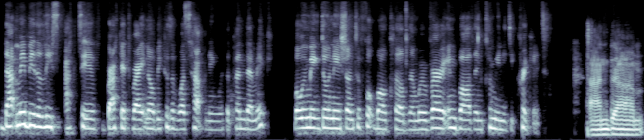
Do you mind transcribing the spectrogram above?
that may be the least active bracket right now because of what's happening with the pandemic, but we make donation to football clubs and we're very involved in community cricket. And um,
